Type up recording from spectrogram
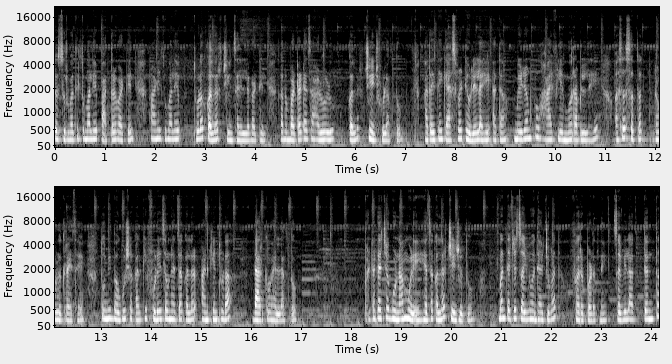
तर सुरुवातीला तुम्हाला हे पातळ वाटेल आणि तुम्हाला हे थोडं कलर चेंज झालेलं वाटेल कारण बटाट्याचा हळूहळू कलर चेंज होऊ लागतो. आता इथे गॅसवर ठेवलेलं आहे. आता मिडियम टू हाय फ्लेमवर आपल्याला हे असं सतत ढवळत राहायचं आहे. तुम्ही बघू शकाल की पुढे जाऊन याचा कलर आणखीन थोडा डार्क व्हायला लागतो. बटाट्याच्या गुणामुळे ह्याचा कलर चेंज होतो. पण त्याच्या चवीमध्ये अजिबात फरक पडत नाही. चवीला अत्यंत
